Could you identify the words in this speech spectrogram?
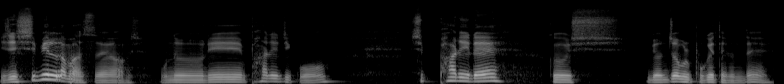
이제 10일 남았어요. 오늘이 8일이고 18일에 그 면접을 보게 되는데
